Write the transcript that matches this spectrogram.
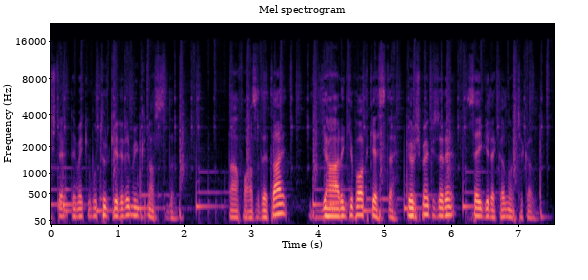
İşte demek ki bu Türkiye'de mümkün aslında. Daha fazla detay yarınki podcast'te. Görüşmek üzere. Sevgiyle kalın. Hoşçakalın.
